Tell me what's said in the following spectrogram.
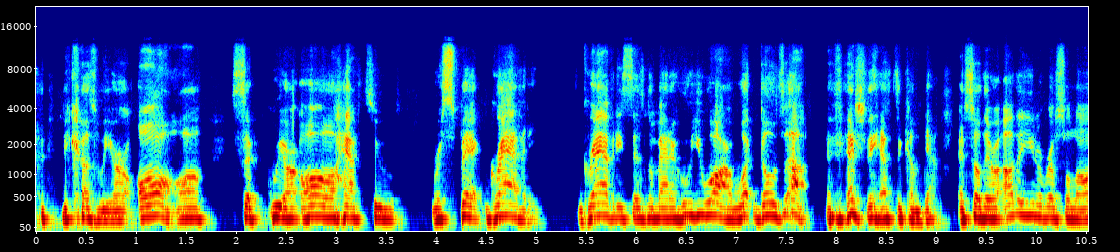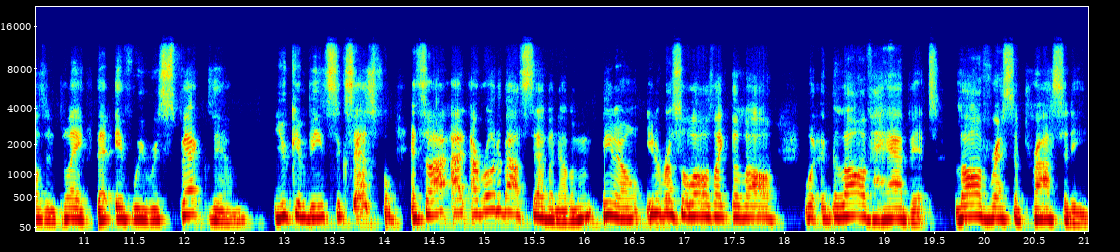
because we are all, so we are all have to respect gravity. Gravity says no matter who you are, what goes up eventually has to come down. And so there are other universal laws in play that if we respect them, you can be successful. And so I, I, wrote about seven of them. You know, universal laws like the law, the law of habit, law of reciprocity,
